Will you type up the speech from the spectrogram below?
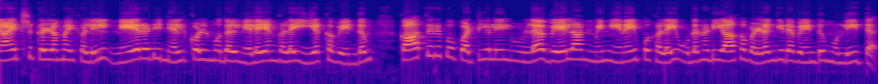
ஞாயிற்றுக்கிழமைகளில் நேரடி நெல் கொள்முதல் நிலையங்களை இயக்க வேண்டும். காத்திருப்பு பட்டியலில் உள்ள வேளாண் மின் இணைப்புகளை உடனடியாக வழங்கிட வேண்டும் உள்ளிட்ட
